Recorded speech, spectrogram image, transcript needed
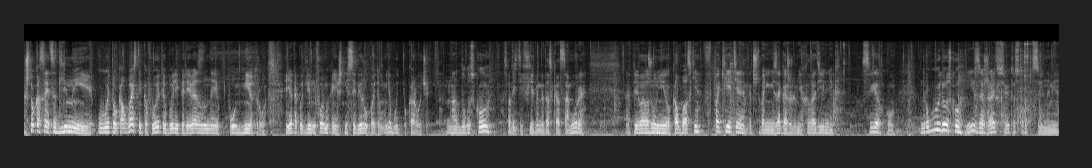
Что касается длины, у этого колбасников у этой были перевязаны по метру. Я такой длинной формы, конечно, не соберу, поэтому у меня будет покороче. На доску, смотрите, фирменная доска Самуры, переложу на нее колбаски в пакете, это чтобы они не загаживали мне холодильник. Сверху другую доску и зажать все это струбцинами.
